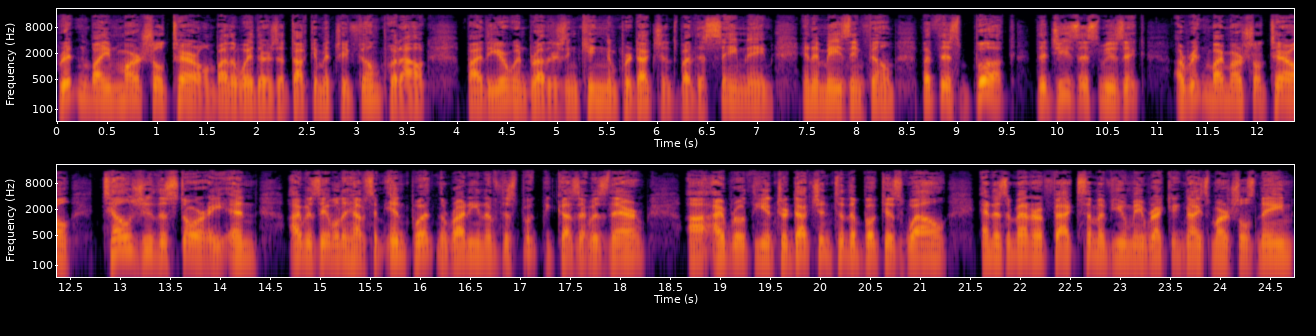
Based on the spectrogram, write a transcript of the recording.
written by Marshall Terrill. And by the way, there's a documentary film put out by the Erwin brothers in Kingdom Productions by the same name, an amazing film. But this book, The Jesus Music, uh, written by Marshall Terrill, tells you the story. And I was able to have some input in the writing of this book because I was there. Uh, I wrote the introduction to the book as well. And as a matter of fact, some of you may recognize Marshall's name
